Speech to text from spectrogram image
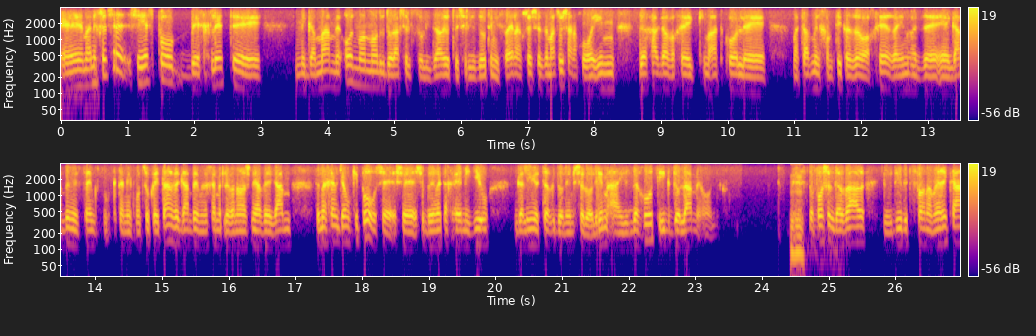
אמ, אני חושב שיש פה בהחלט מגמה מאוד מאוד מאוד גדולה של סולידריות ושל הזדהות עם ישראל. אני חושב שזה משהו שאנחנו רואים, דרך אגב, אחרי כמעט כל מצב מלחמתי כזה או אחר, ראינו את זה אה, גם במבצעים קטנים כמו צוק איתן וגם במלחמת לבנון השנייה וגם במלחמת יום כיפור, ש, ש, שבאמת אחריהם הגיעו גלים יותר גדולים של עולים. ההזדהות היא גדולה מאוד. בסופו של דבר, יהודי בצפון אמריקה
